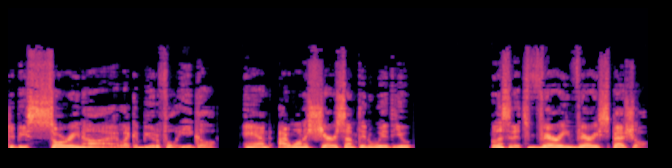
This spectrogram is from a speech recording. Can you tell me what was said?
to be soaring high like a beautiful eagle. And I want to share something with you. Listen, it's very, very special.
